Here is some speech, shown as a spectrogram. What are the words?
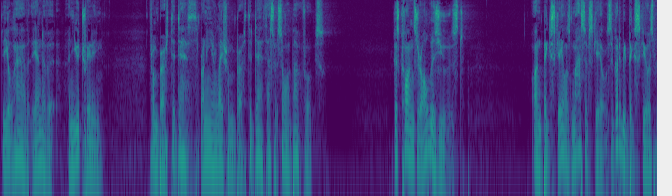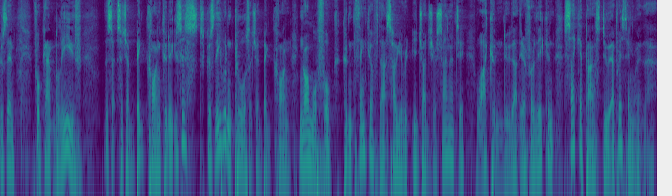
that you'll have at the end of it. A new training from birth to death, running your life from birth to death. That's what it's all about, folks. Because cons are always used on big scales, massive scales. They've got to be big scales because then folk can't believe that such a big con could exist because they wouldn't pull such a big con. Normal folk couldn't think of that. that's how you, you judge your sanity. Well, I couldn't do that, therefore they couldn't. Psychopaths do everything like that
